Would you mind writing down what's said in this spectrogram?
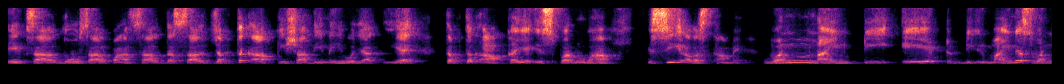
एक साल, दो साल, पाँच साल, दस साल, जब तक आपकी शादी नहीं हो जाती है, तब तक आपका यह स्पर्म वहाँ। इसी अवस्था में 198 degree, minus one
